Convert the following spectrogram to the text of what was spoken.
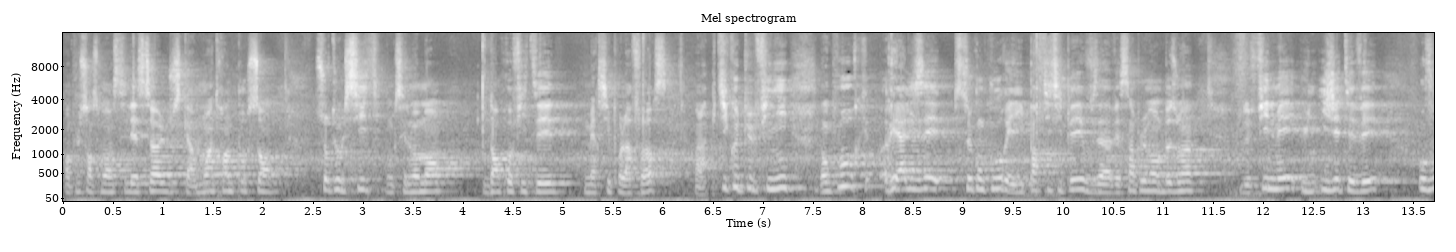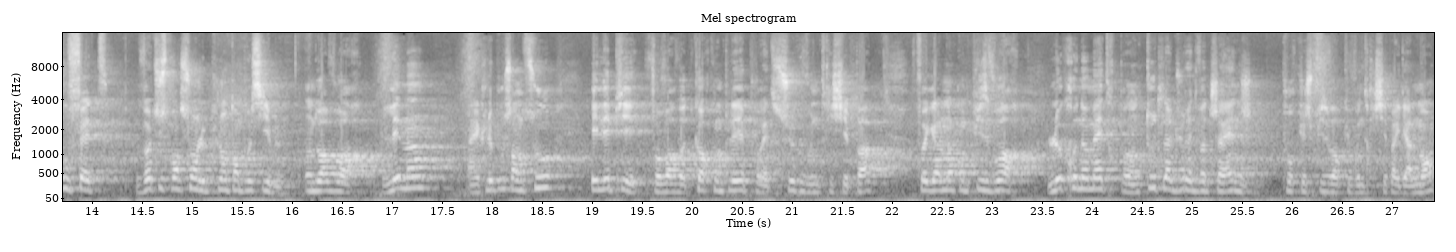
En plus en ce moment c'est les soldes jusqu'à moins 30% sur tout le site, donc c'est le moment d'en profiter. Merci pour la force. Voilà, petit coup de pub fini. Donc pour réaliser ce concours et y participer, vous avez simplement besoin de filmer une IGTV où vous faites votre suspension le plus longtemps possible. On doit voir les mains avec le pouce en dessous et les pieds. Il faut voir votre corps complet pour être sûr que vous ne trichez pas. Il faut également qu'on puisse voir le chronomètre pendant toute la durée de votre challenge pour que je puisse voir que vous ne trichez pas également.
